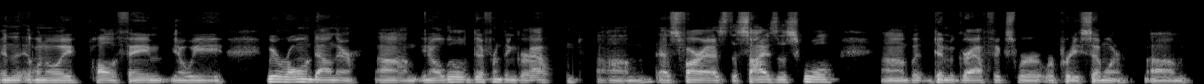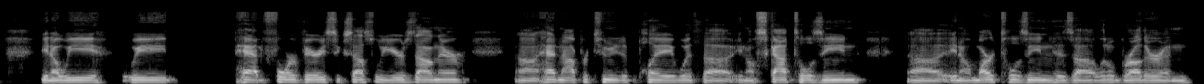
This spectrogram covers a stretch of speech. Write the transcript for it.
in the Illinois Hall of Fame. You know, we we were rolling down there. Um, you know, a little different than Grafton as far as the size of the school, uh, but demographics were were pretty similar. Um, you know, we we had four very successful years down there. Uh, had an opportunity to play with uh, you know Scott Tolzien, uh, you know Mark Tolzien, his uh, little brother, and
